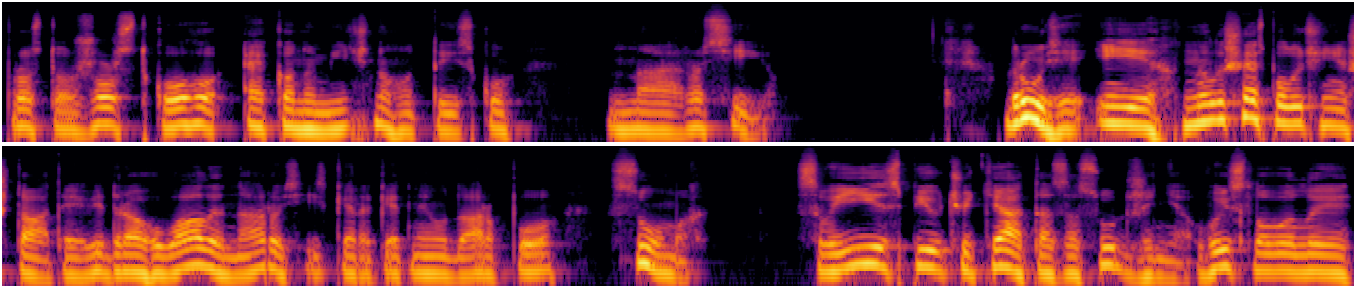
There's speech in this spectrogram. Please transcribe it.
просто жорсткого економічного тиску на Росію. Друзі, і не лише Сполучені Штати відреагували на російський ракетний удар по Сумах. Свої співчуття та засудження висловили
